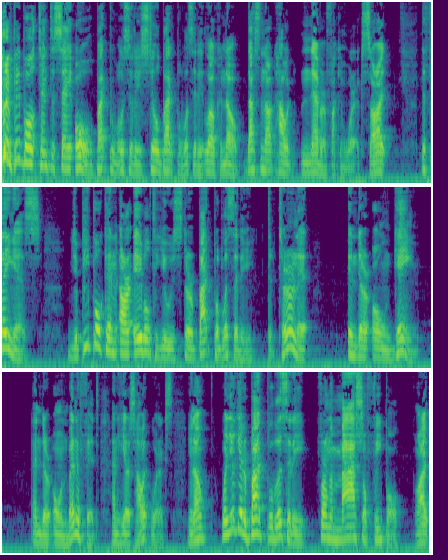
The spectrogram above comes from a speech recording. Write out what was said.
people tend to say, "Oh, bad publicity is still bad publicity." Look, no, that's not how it never fucking works. All right. The thing is, you people can are able to use their bad publicity to turn it in their own gain and their own benefit. And here's how it works. You know, when you get bad publicity from a mass of people, right?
